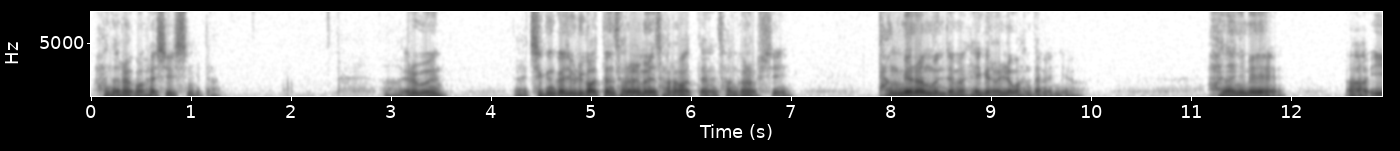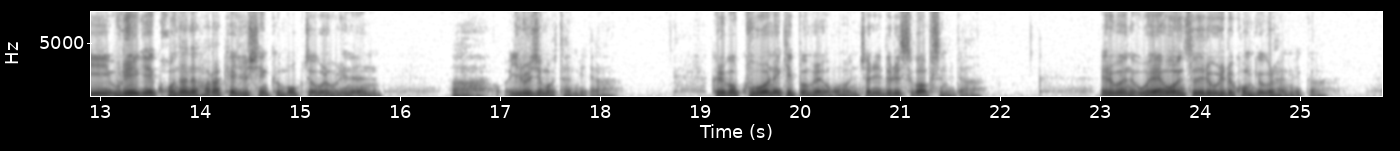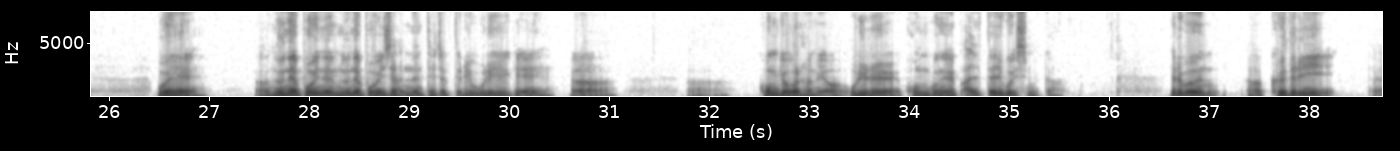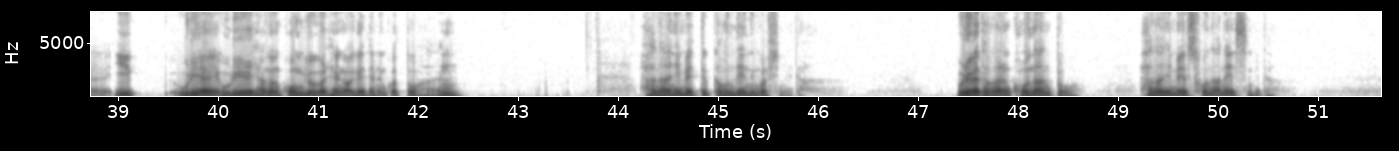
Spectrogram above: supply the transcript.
하나라고 할 수 있습니다. 어, 여러분, 지금까지 우리가 어떤 삶을 살아왔든 상관없이 당면한 문제만 해결하려고 한다면요. 하나님의 아, 이 우리에게 고난을 허락해 주신 그 목적을 우리는 아, 이루지 못합니다. 그리고 구원의 기쁨을 온전히 누릴 수가 없습니다. 여러분, 왜 원수들이 우리를 공격을 합니까? 왜 아, 눈에 보이는 눈에 보이지 않는 대적들이 우리에게 공격을 하며 우리를 공공에 빨때리고 있습니까? 여러분, 어, 그들이 이 우리의 우리를 향한 공격을 행하게 되는 것 또한 하나님의 뜻 가운데 있는 것입니다. 우리가 당하는 고난도 하나님의 손 안에 있습니다.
